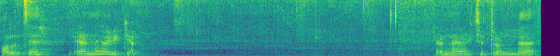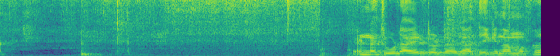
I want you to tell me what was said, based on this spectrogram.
കുറച്ച് എണ്ണ ഒഴിക്കാം. എണ്ണ ഒഴിച്ചിട്ടുണ്ട്. എണ്ണ ചൂടായിട്ടുണ്ട്. അതിനകത്തേക്ക് നമുക്ക്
